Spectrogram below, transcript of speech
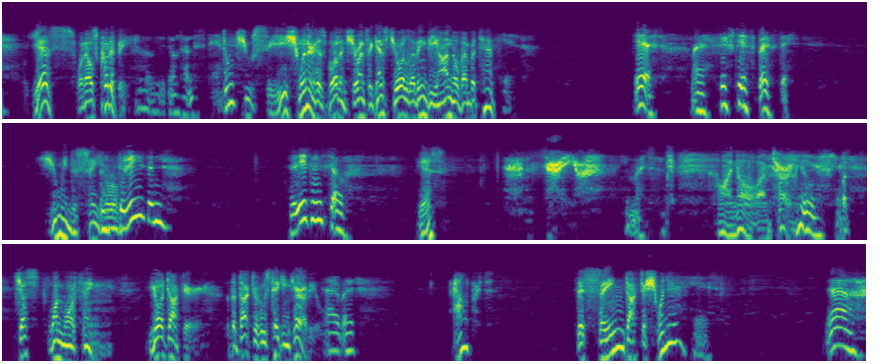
Yes, what else could it be? Oh, you don't understand. Don't you see? Schwinner has bought insurance against your living beyond November 10th. Yes. Yes, my 50th birthday. You mean to say you're... The reason... The reason so... Yes? I'm sorry, you, you mustn't. Oh, I know. I'm tiring you. Yes, yes. But just one more thing. Your doctor, the doctor who's taking care of you, Albert, Albert. This same Dr. Schwinner? yes. Now...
